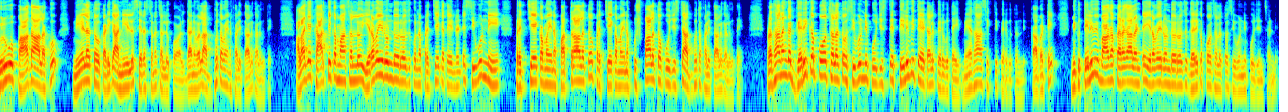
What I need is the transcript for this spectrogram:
గురువు పాదాలకు నీళ్ళతో కడిగి ఆ నీళ్ళు శిరస్సున చల్లుకోవాలి. దానివల్ల అద్భుతమైన ఫలితాలు కలుగుతాయి. అలాగే కార్తీక మాసంలో ఇరవై రెండో రోజుకున్న ప్రత్యేకత ఏంటంటే శివుణ్ణి ప్రత్యేకమైన పత్రాలతో ప్రత్యేకమైన పుష్పాలతో పూజిస్తే అద్భుత ఫలితాలు కలుగుతాయి. ప్రధానంగా గరిక పోచలతో శివుణ్ణి పూజిస్తే తెలివితేటలు పెరుగుతాయి. మేధాశక్తి పెరుగుతుంది. కాబట్టి మీకు తెలివి బాగా పెరగాలంటే ఇరవై రెండో రోజు గరిక పోచలతో శివుణ్ణి పూజించండి.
